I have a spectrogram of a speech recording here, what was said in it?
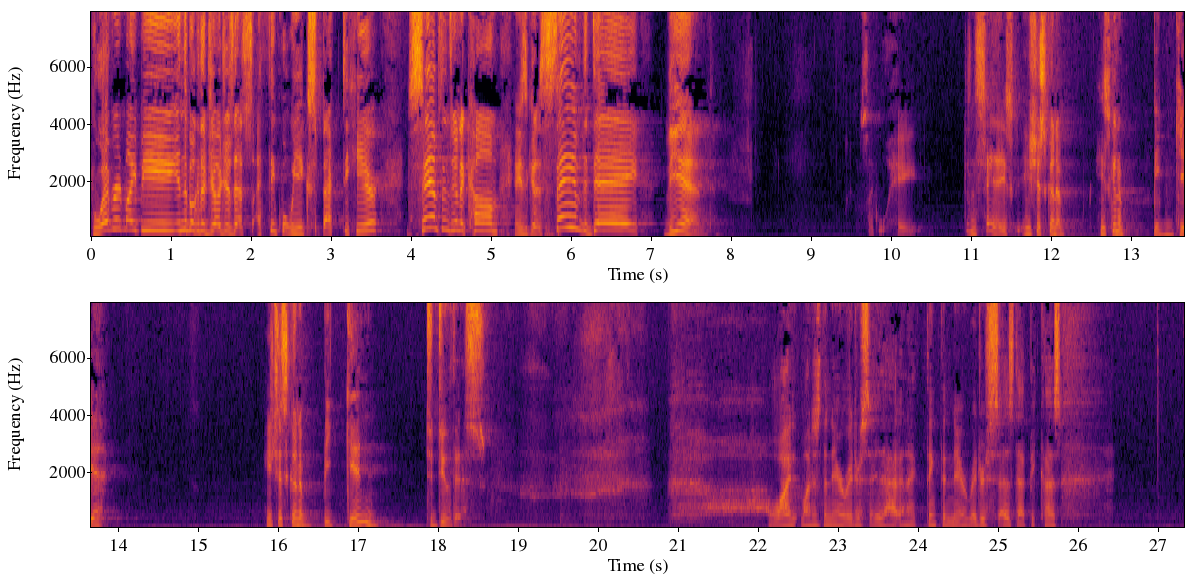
whoever it might be in the book of the Judges, that's, I think, what we expect to hear. Samson's going to come and he's going to save the day, the end. It's like, wait, it doesn't say that. He's, he's just going to, he's going to begin. He's just going to begin to do this. Why, why does the narrator say that? And I think the narrator says that because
